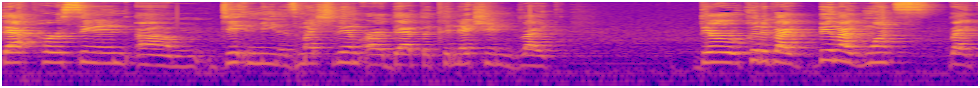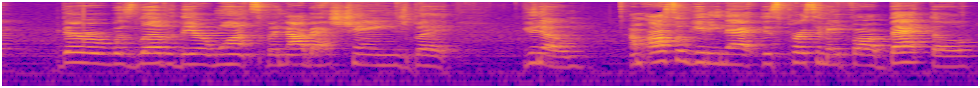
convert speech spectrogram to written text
that person um, didn't mean as much to them or that the connection, like, there could have, like, been, like, once, like, there was love there once, but now that's changed. But, you know, I'm also getting that this person may fall back, though,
